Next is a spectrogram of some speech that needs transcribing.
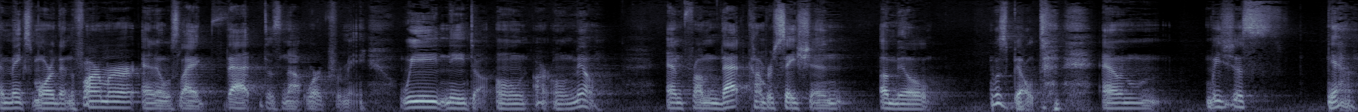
and makes more than the farmer. And it was like, that does not work for me. We need to own our own mill. And from that conversation, a mill was built. and we just, yeah,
